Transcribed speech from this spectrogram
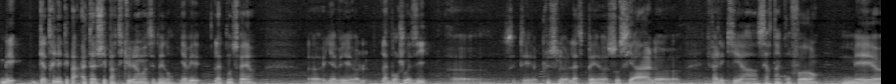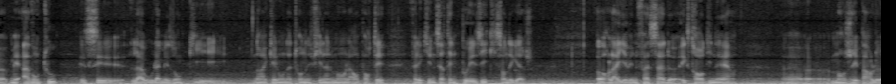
mais Catherine n'était pas attachée particulièrement à cette maison. Il y avait l'atmosphère, euh, il y avait euh, la bourgeoisie, euh, c'était plus l'aspect social, il fallait qu'il y ait un certain confort, mais, mais avant tout, et c'est là où la maison qui, dans laquelle on a tourné finalement l'a emporté, il fallait qu'il y ait une certaine poésie qui s'en dégage. Or là, il y avait une façade extraordinaire, mangée par le,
